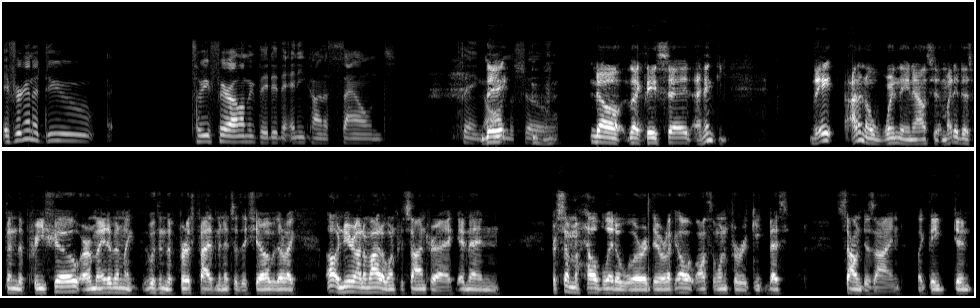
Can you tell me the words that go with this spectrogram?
If you're gonna do, to be fair, I don't think they did any kind of sound thing They- on the show. No, like they said, I think they I don't know when they announced it. It might have just been the pre-show, or it might have been like within the first five minutes of the show. But they're like, "Oh, Nier Automata won for soundtrack," and then for some Hellblade award, they were like, "Oh, also one for best sound design." Like they didn't,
